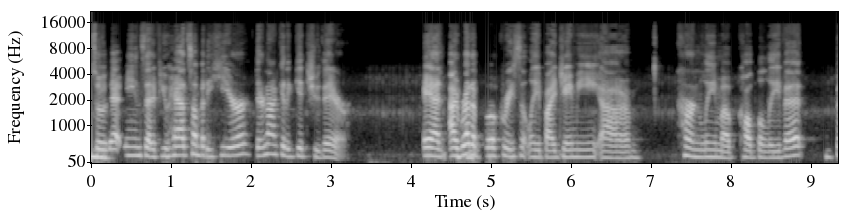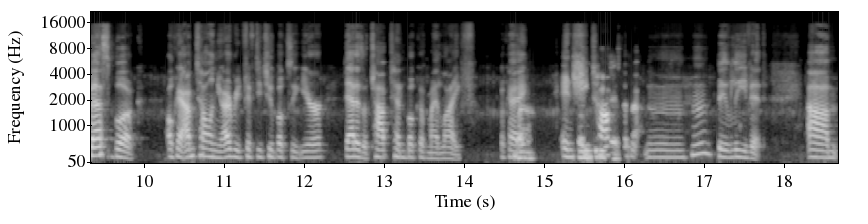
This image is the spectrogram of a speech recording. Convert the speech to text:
So Mhm. that means that if you had somebody here, they're not going to get you there. And I read a book recently by Jamie um, Kern Lima called Believe It. Best book. Okay, I'm telling you, I read 52 books a year. That is a top 10 book of my life. Okay. Wow. And she Believe talks it. about, mhm, believe it. Um,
